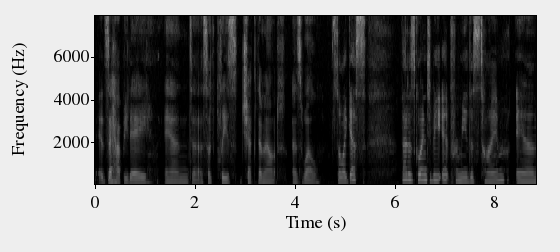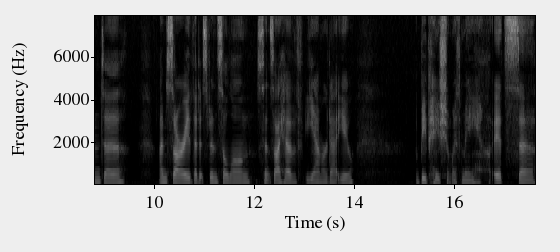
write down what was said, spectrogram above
It's a happy day. And uh, so please check them out as well. So I guess that is going to be it for me this time. And uh, I'm sorry that it's been so long since I have yammered at you. Be patient with me. It's uh,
